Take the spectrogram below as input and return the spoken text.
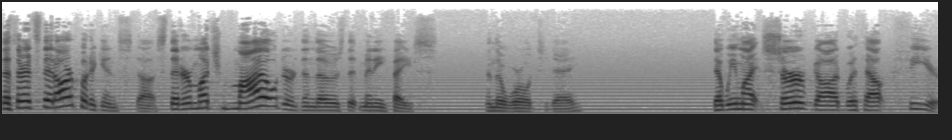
the threats that are put against us, that are much milder than those that many face in the world today, that we might serve God without fear.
